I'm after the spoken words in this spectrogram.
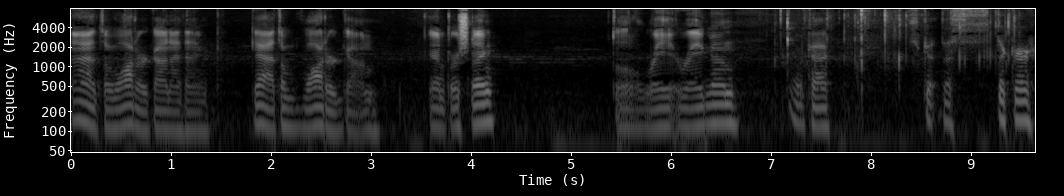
Yeah, it's a water gun, I think. Yeah, it's a water gun. Interesting. A little ray, ray gun. Okay. Let's get this sticker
